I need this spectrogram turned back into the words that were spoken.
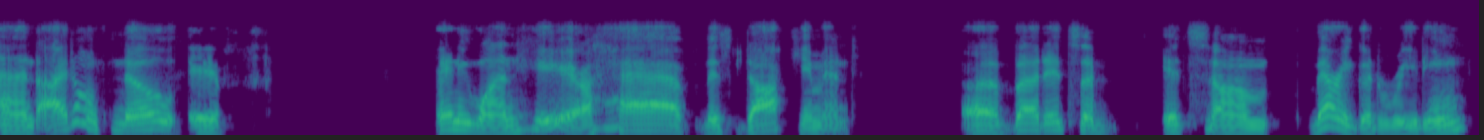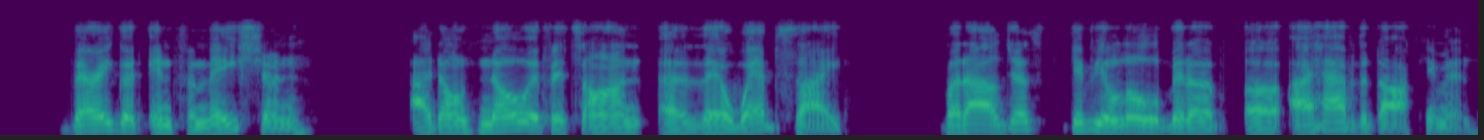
And I don't know if anyone here have this document, uh, but it's a it's um very good reading, very good information. I don't know if it's on uh, their website, but I'll just give you a little bit of. Uh, I have the document,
